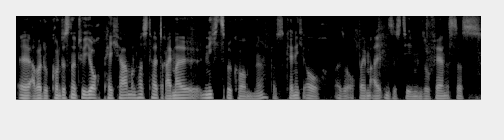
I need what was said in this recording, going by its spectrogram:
Äh, aber du konntest natürlich auch Pech haben und hast halt dreimal nichts bekommen. Ne? Das kenne ich auch. Also auch beim alten System. Insofern ist das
